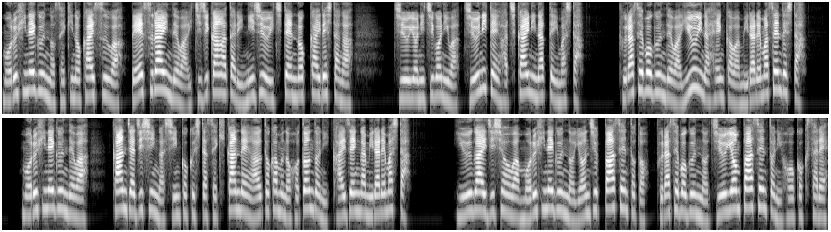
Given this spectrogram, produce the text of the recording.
モルヒネ群の咳の回数はベースラインでは1時間あたり21.6回でしたが14日後には12.8回になっていました。プラセボ群では優位な変化は見られませんでした。モルヒネ群では患者自身が申告した咳関連アウトカムのほとんどに改善が見られました。有害事象はモルヒネ群の40%とプラセボ群の14%に報告され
